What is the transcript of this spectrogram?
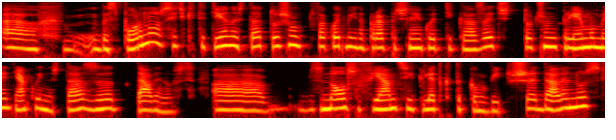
а, безспорно всичките тия неща, точно това, което ми направи впечатление, което ти каза, е, че точно приемаме някои неща за даденост. А, за много софиянци гледката към Витоша е даденост,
